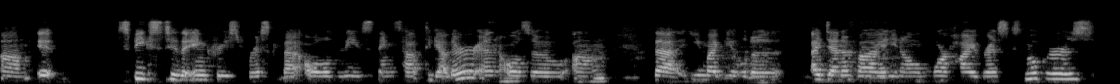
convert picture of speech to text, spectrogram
um, it speaks to the increased risk that all of these things have together, and also um, that you might be able to identify you know more high risk smokers.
